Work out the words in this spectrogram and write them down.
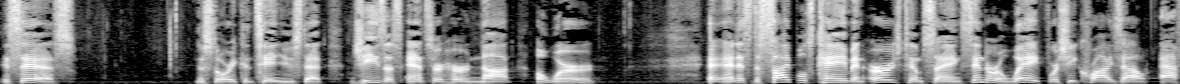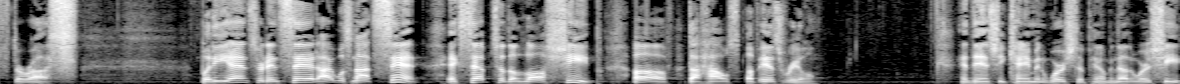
It says, the story continues that Jesus answered her not a word. And his disciples came and urged him, saying, Send her away, for she cries out after us. But he answered and said, I was not sent except to the lost sheep of the house of Israel. And then she came and worshiped him. In other words, she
